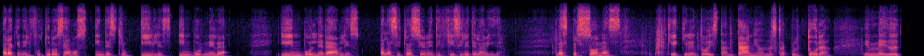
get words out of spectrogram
para que en el futuro seamos indestructibles, invulnerables a las situaciones difíciles de la vida. Las personas que quieren todo instantáneo, nuestra cultura, en medio de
